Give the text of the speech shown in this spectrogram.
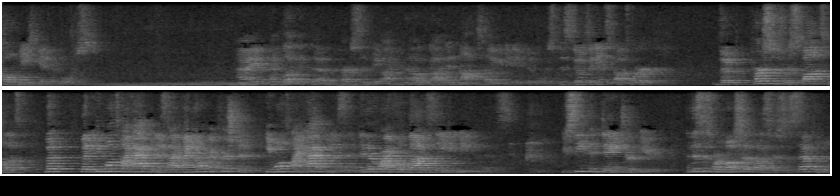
told me to get divorced. I, I look at the person and be like, no, God did not tell you to get divorced. This goes against God's word. The person's response was, but, but he wants my happiness. I, I know I'm a Christian. He wants my happiness. And, and therefore, I feel God is leading me in this. You see the danger here. And this is where most of us are susceptible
